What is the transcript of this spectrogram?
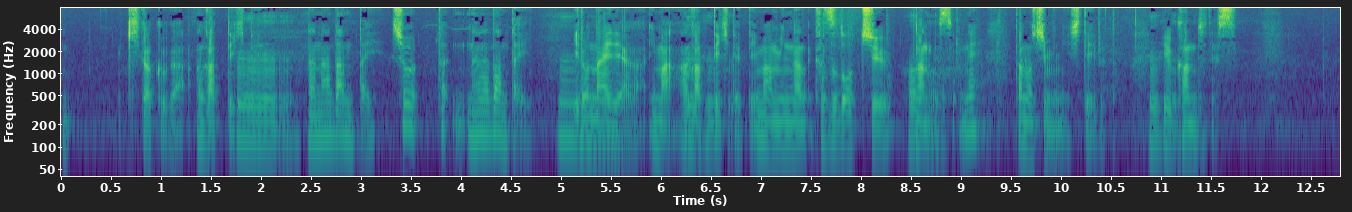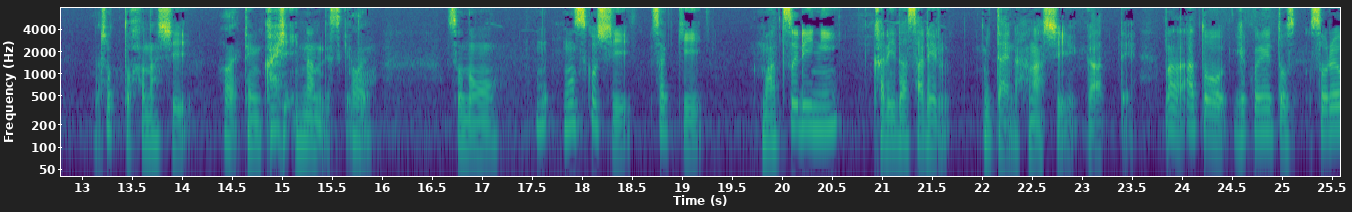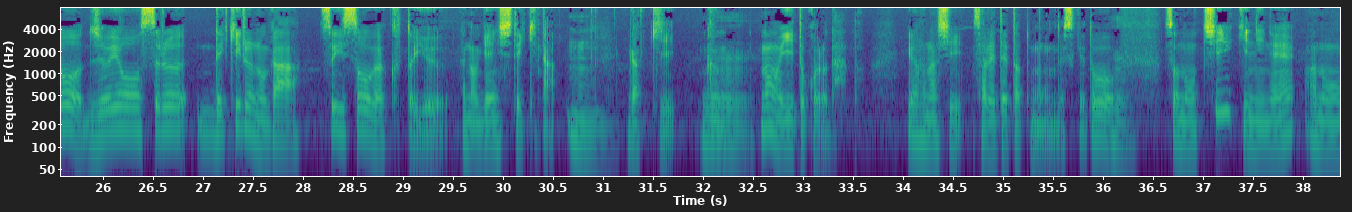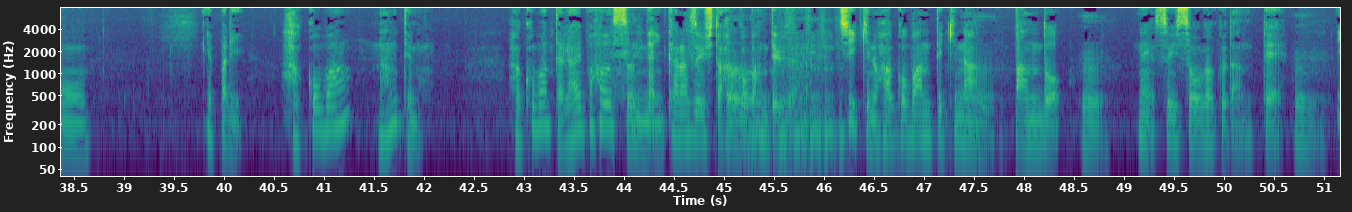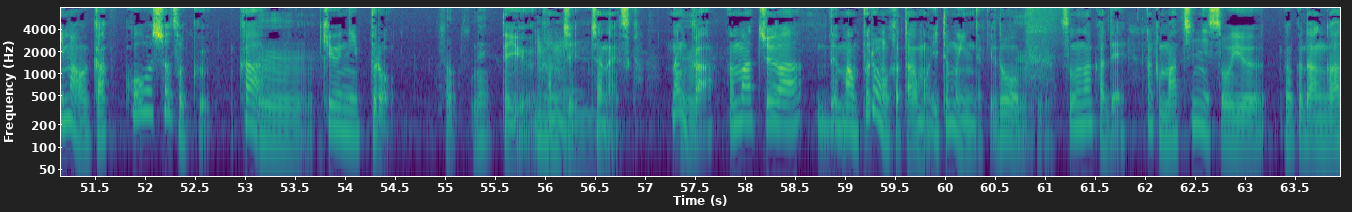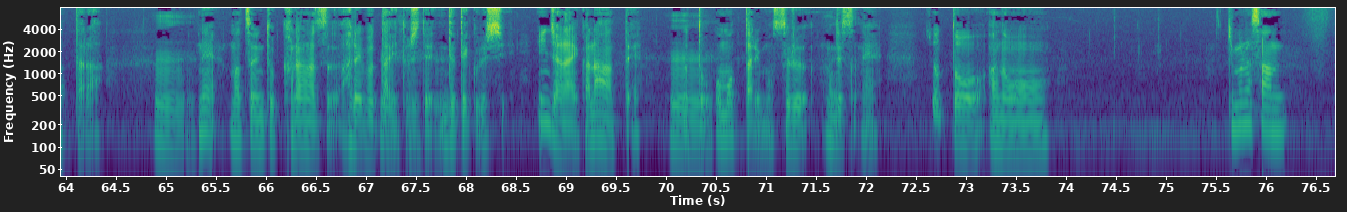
企画が上がってきて、うん、7団体？7団体？いろんなアイデアが今上がってきてて今みんな活動中なんですよね。楽しみにしているという感じです。ちょっと話展開なんですけど、はい、そのもう少しさっき祭りに借り出されるみたいな話があって、まあ、あと逆に言うとそれを受容するできるのが吹奏楽というあの原始的な楽器群のいいところだという話されてたと思うんですけど、うん、その地域にねあのやっぱり箱番なんていうの？箱番ってライブハウスに必ずいる人箱番っているじゃない、うん、地域の箱番的なバンド、うん、ね、吹奏楽団って、今は学校所属か、急にプロそうですね。っていう感じじゃないですか。なんか、アマチュアで、まあ、プロの方もいてもいいんだけど、その中で、なんか街にそういう楽団があったら、ね、祭りの時必ず晴れ舞台として出てくるし、いいんじゃないかなって、ちょっと思ったりもするんですね。ちょっと、あの、木村さん、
